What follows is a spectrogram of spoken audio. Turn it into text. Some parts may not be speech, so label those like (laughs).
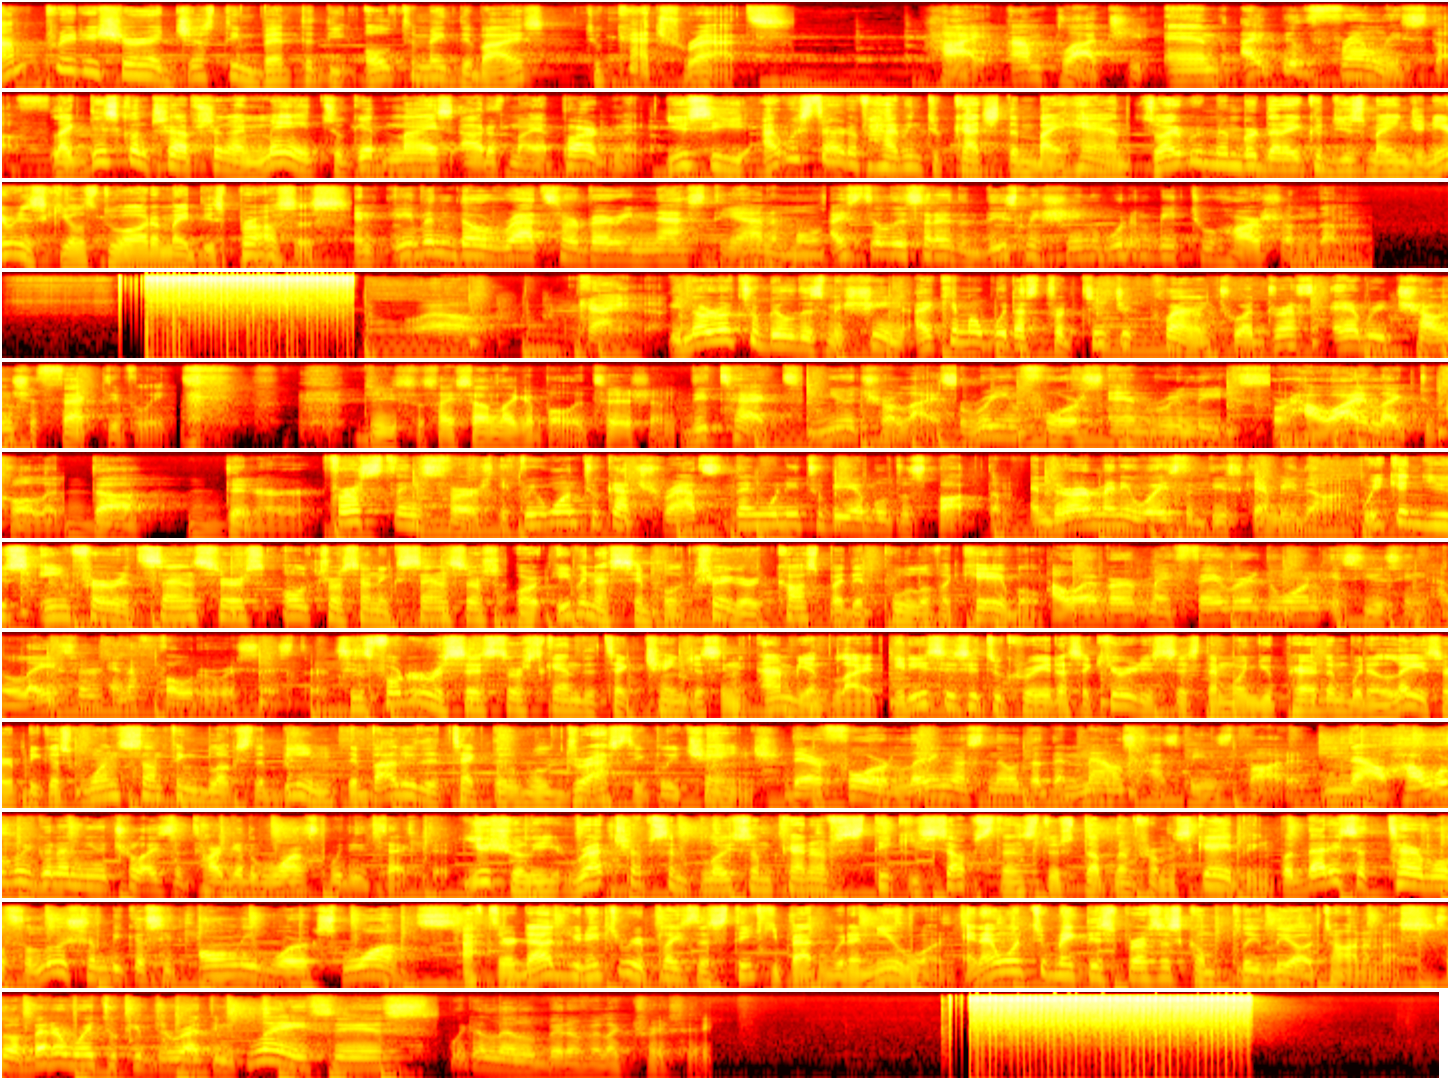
I'm pretty sure I just invented the ultimate device to catch rats. Hi, I'm Plachi, and I build friendly stuff, like this contraption I made to get mice out of my apartment. You see, I was tired of having to catch them by hand, so I remembered that I could use my engineering skills to automate this process. And even though rats are very nasty animals, I still decided that this machine wouldn't be too harsh on them. Well, kinda. In order to build this machine, I came up with a strategic plan to address every challenge effectively. (laughs) Jesus, I sound like a politician. Detect, neutralize, reinforce, and release. Or how I like to call it, the dinner. First things first, if we want to catch rats, then we need to be able to spot them. And there are many ways that this can be done. We can use infrared sensors, ultrasonic sensors, or even a simple trigger caused by the pull of a cable. However, my favorite one is using a laser and a photoresistor. Since photoresistors can detect changes in ambient light, it is easy to create a security system when you pair them with a laser because once something blocks the beam, the value detected will drastically change. Therefore, letting us know that the mouse has been spotted. Now, how are we gonna neutralize the target once we detect it? Usually, rat traps employ some kind of sticky substance to stop them from escaping. But that is a terrible solution because it only works once. After that, you need to replace the sticky pad with a new one, and I want to make this process completely autonomous. So a better way to keep the rat in place is with a little bit of electricity.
